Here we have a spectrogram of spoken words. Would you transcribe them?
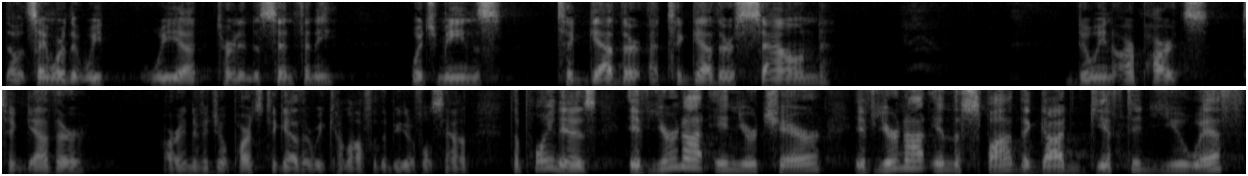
the same word that we, we uh, turn into symphony, which means together, a together sound, doing our parts together our individual parts together, we come off with a beautiful sound. The point is, if you're not in your chair, if you're not in the spot that God gifted you with,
